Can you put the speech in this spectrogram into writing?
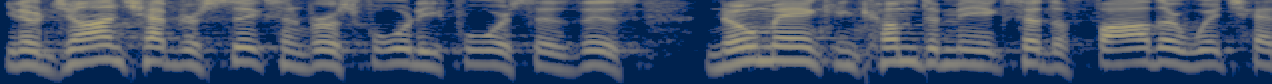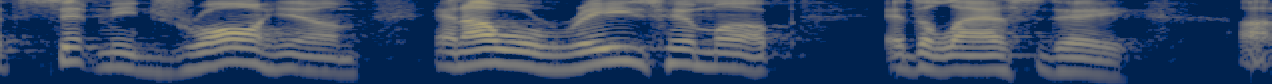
You know, John chapter 6 and verse 44 says this No man can come to me except the Father which hath sent me draw him, and I will raise him up at the last day. Uh,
